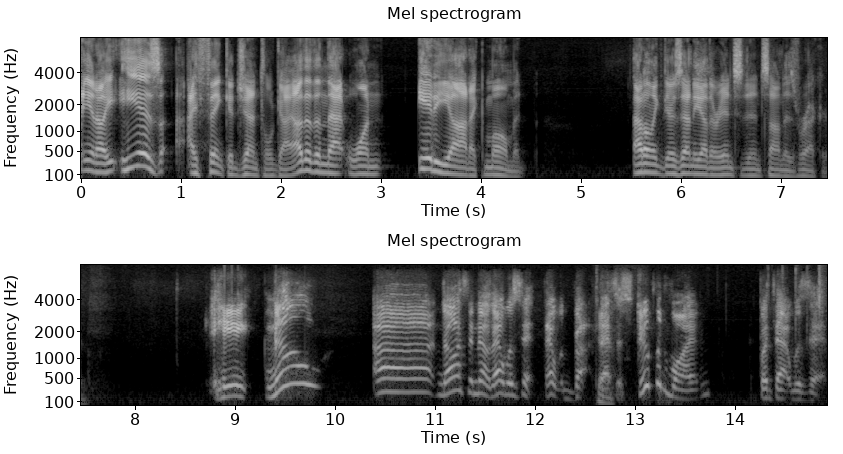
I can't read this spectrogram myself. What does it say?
you know, he, he is, I think, a gentle guy. Other than that one idiotic moment, I don't think there's any other incidents on his record. He no, uh, no, I said no. That was it. That was but that's a stupid one, but that was it.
